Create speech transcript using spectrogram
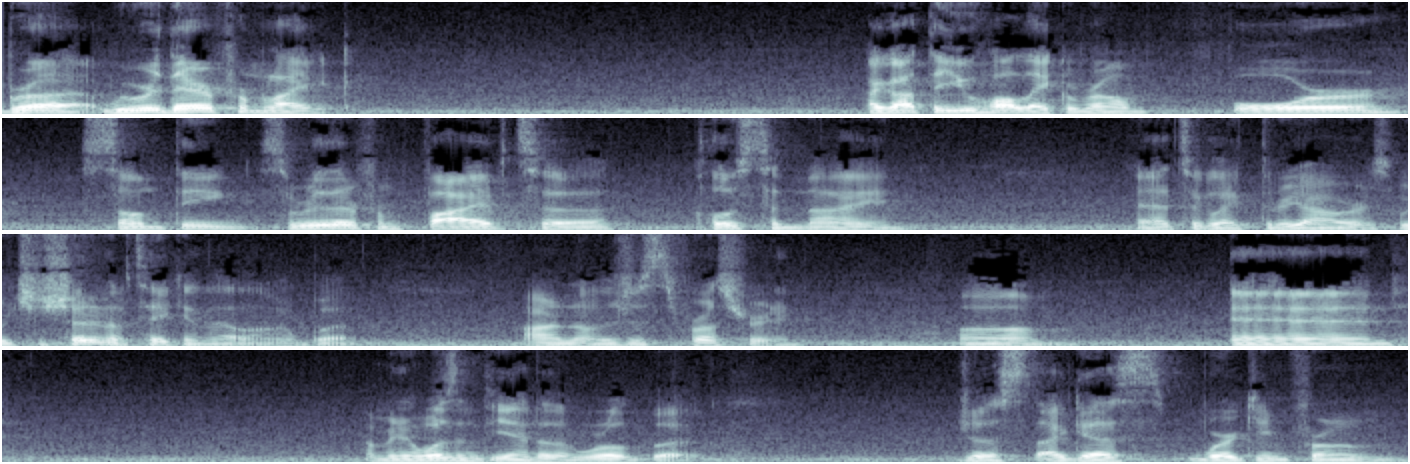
bruh, we were there from like. I got the U-Haul like around four something. So we were there from five to close to nine. Yeah, it took like three hours, which shouldn't have taken that long, but I don't know, it's just frustrating. Um, and I mean, it wasn't the end of the world, but just I guess working from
